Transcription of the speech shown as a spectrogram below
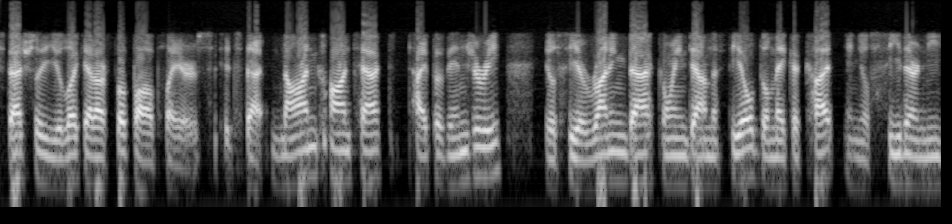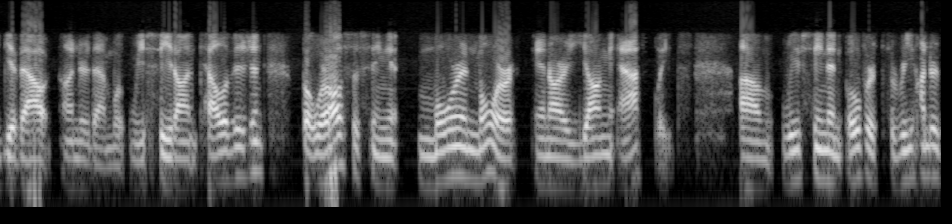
especially you look at our football players. It's that non-contact type of injury. You'll see a running back going down the field. They'll make a cut, and you'll see their knee give out under them. We see it on television, but we're also seeing it more and more in our young athletes. Um, we've seen an over 300%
